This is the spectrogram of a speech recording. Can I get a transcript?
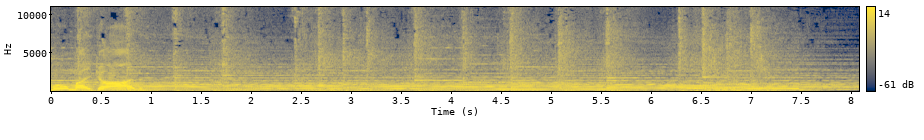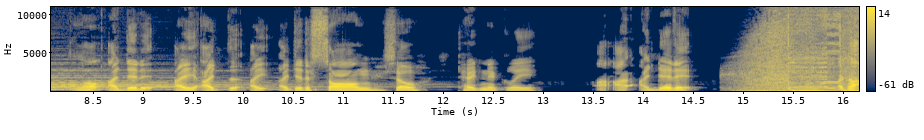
to. Oh my god. Well, I did it. I I I I did a song, so technically, I I, did it. I got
